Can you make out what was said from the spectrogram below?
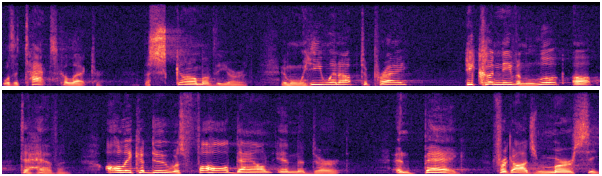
was a tax collector, the scum of the earth. And when he went up to pray, he couldn't even look up to heaven. All he could do was fall down in the dirt and beg for God's mercy,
